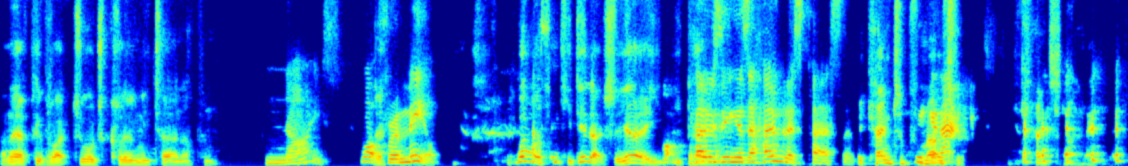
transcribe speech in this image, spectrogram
and they have people like George Clooney turn up and nice. What for a meal? well, I think he did actually. Yeah, he, What, he came, posing as a homeless person? he came to promote it.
